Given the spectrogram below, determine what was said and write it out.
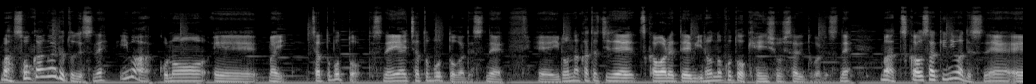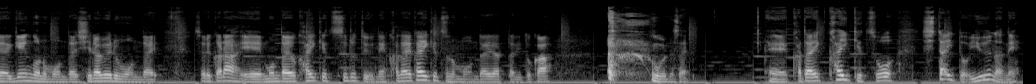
まあ、そう考えるとですね、今、この、えーまあ、チャットボットですね、AI チャットボットがですね、えー、いろんな形で使われて、いろんなことを検証したりとかですね、まあ、使う先にはですね、えー、言語の問題、調べる問題、それから、えー、問題を解決するというね、課題解決の問題だったりとか、ごめんなさい。え課題解決をしたいというようなね、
